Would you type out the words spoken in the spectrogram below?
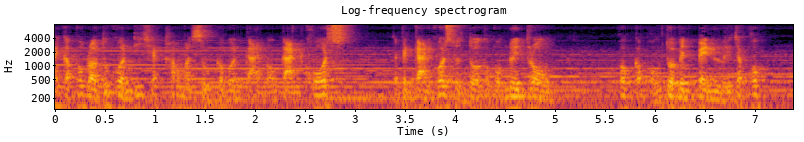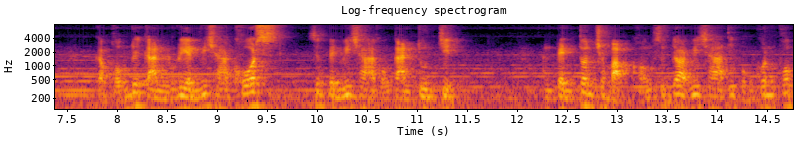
ให้กับพวกเราทุกคนที่จะเข้ามาสู่กระบวนการของการโค้ชจะเป็นการโค้ชส่วนตัวกับผมโดยตรง พบกับผมตัวเป็นๆหรือจะพบกับผมด้วยการเรียนวิชาโค้ชซึ่งเป็นวิชาของการจูนจิต อันเป็นต้นฉบับของสุดยอดวิชาที่ผมค้นพบ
